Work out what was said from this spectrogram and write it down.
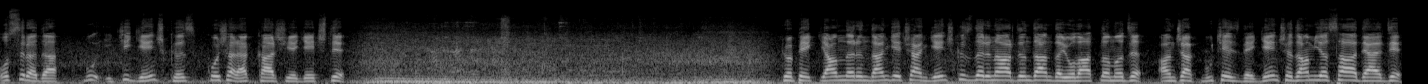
o sırada bu iki genç kız koşarak karşıya geçti. Köpek yanlarından geçen genç kızların ardından da yola atlamadı. Ancak bu kez de genç adam yasağa deldi.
